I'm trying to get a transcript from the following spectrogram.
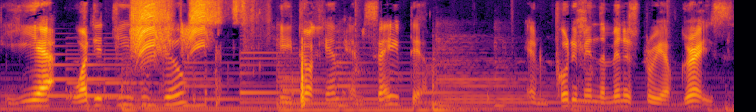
Yeah, what did Jesus do? He took him and saved him and put him in the ministry of grace.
